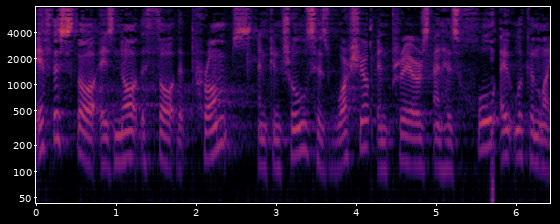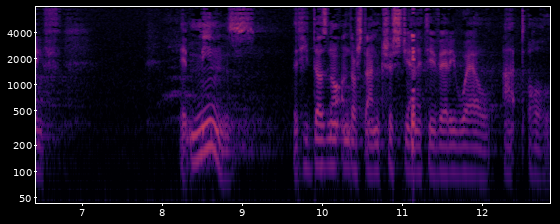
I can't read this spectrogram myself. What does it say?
If this thought is not the thought that prompts and controls his worship and prayers and his whole outlook on life, it means that he does not understand Christianity very well at all.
